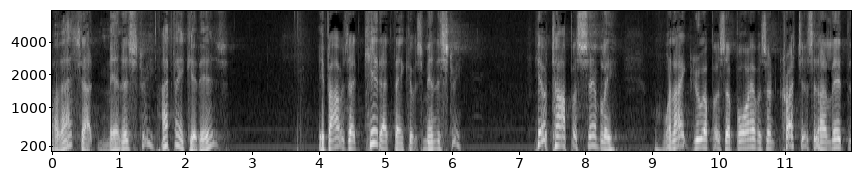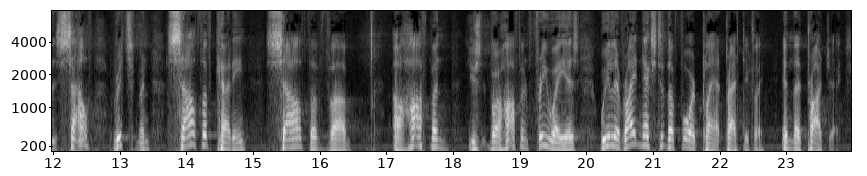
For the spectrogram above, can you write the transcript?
Well, that's not ministry. I think it is. If I was that kid, I'd think it was ministry. Hilltop Assembly. When I grew up as a boy, I was on crutches and I lived in South Richmond, south of Cutting, south of uh, uh, Hoffman, where Hoffman Freeway is, we live right next to the Ford plant practically in the projects.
